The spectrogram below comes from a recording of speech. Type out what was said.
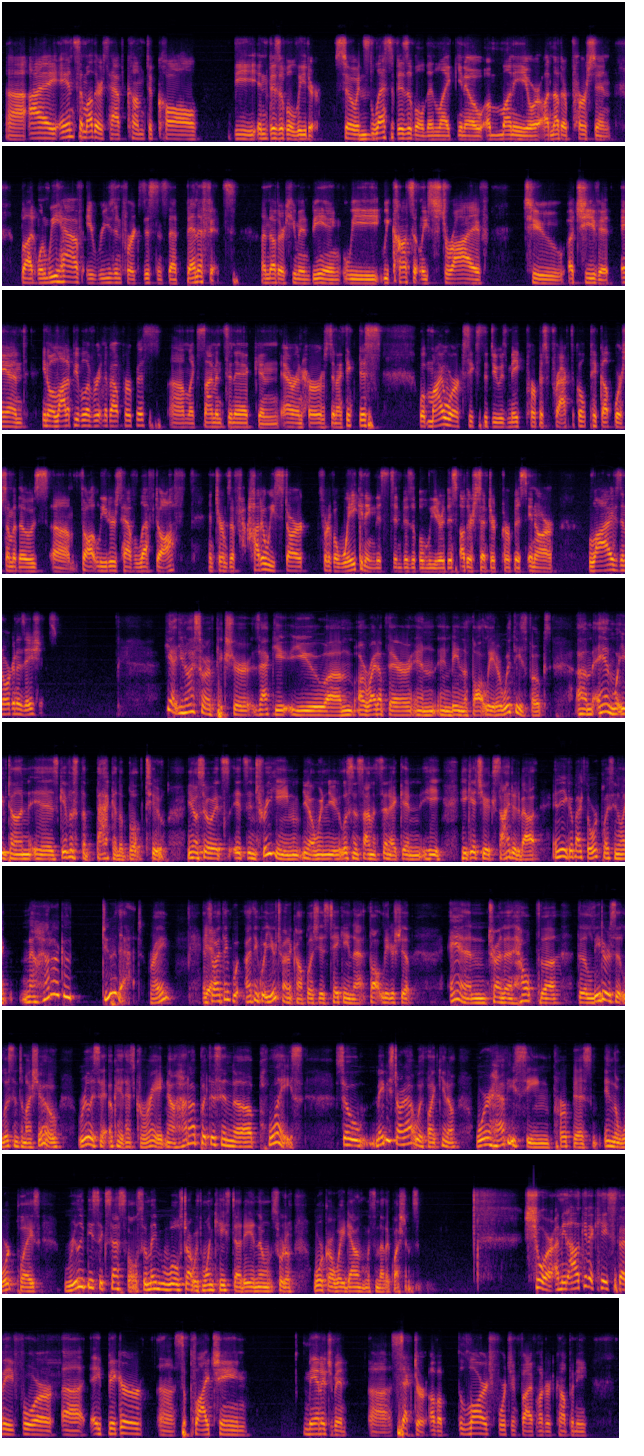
uh, I and some others have come to call the invisible leader. So it's mm-hmm. less visible than like, you know, a money or another person. But when we have a reason for existence that benefits another human being, we we constantly strive to achieve it. And you know, a lot of people have written about purpose, um, like Simon Sinek and Aaron Hurst. And I think this, what my work seeks to do, is make purpose practical, pick up where some of those um, thought leaders have left off in terms of how do we start sort of awakening this invisible leader, this other-centered purpose in our lives and organizations. Yeah, you know, I sort of picture Zach. You you um, are right up there in in being the thought leader with these folks, um, and what you've done is give us the back of the book too. You know, so it's it's intriguing. You know, when you listen to Simon Sinek and he he gets you excited about, and then you go back to the workplace and you're like, now how do I go do that, right? And yeah. so I think I think what you're trying to accomplish is taking that thought leadership and trying to help the the leaders that listen to my show really say, okay, that's great. Now, how do I put this into place? So maybe start out with like, you know, where have you seen purpose in the workplace really be successful? So maybe we'll start with one case study and then we'll sort of work our way down with some other questions. Sure. I mean, I'll give a case study for uh, a bigger uh, supply chain management uh, sector of a large Fortune 500 company.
